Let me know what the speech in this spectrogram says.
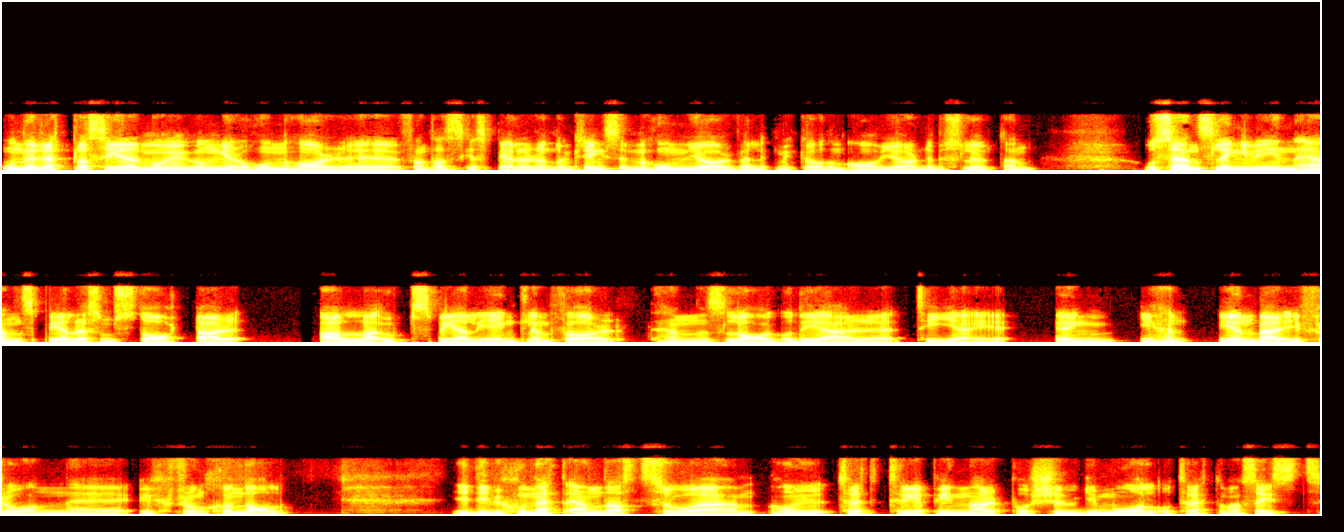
hon är rätt placerad många gånger och hon har eh, fantastiska spelare runt omkring sig. Men hon gör väldigt mycket av de avgörande besluten. Och sen slänger vi in en spelare som startar alla uppspel egentligen för hennes lag och det är eh, Tia e-, Enberg ifrån, eh, ifrån Sköndal. I division 1 endast så eh, har hon ju 33 pinnar på 20 mål och 13 assist.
